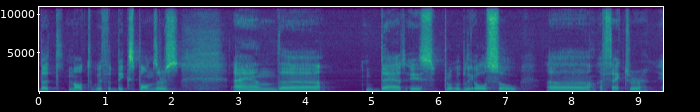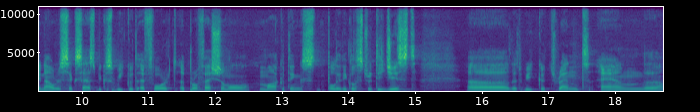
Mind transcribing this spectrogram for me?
but not with big sponsors. And uh, that is probably also uh, a factor in our success because we could afford a professional marketing political strategist uh, that we could rent and uh,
